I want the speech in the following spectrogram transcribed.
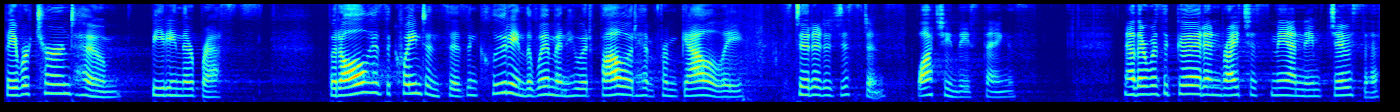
they returned home, beating their breasts. But all his acquaintances, including the women who had followed him from Galilee, stood at a distance, watching these things. Now there was a good and righteous man named Joseph,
